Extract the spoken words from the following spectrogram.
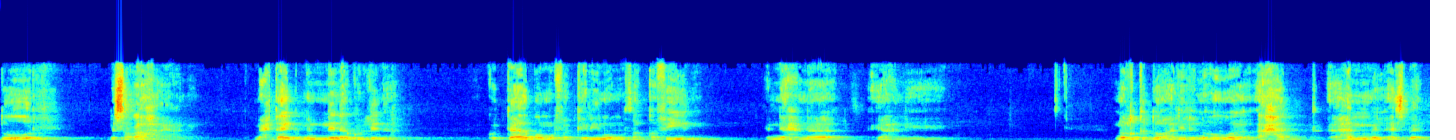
دور بصراحة يعني محتاج مننا كلنا كتاب ومفكرين ومثقفين إن إحنا يعني نلقي الضوء عليه لأن هو أحد أهم الأسباب.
